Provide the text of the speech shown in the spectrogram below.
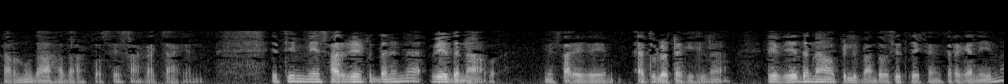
කරුණු 14000ක් ඔස්සේ සාකච්ඡා කරනවා. ඉතින් මේ ශරීරයට දැනෙන වේදනාව මේ ශරීරයෙන් ඇතුළට ගිහිලා ඒ වේදනාව පිළිබඳව සිත එකඟ කර ගැනීම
